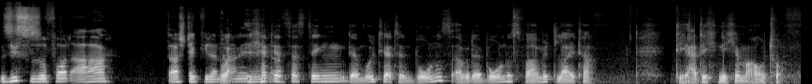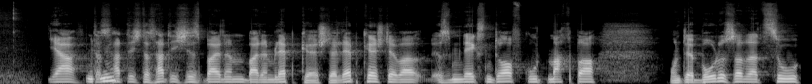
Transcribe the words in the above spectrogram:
siehst du sofort, aha, da steckt wieder eine Aber Angel ich hatte jetzt das Ding, der Multi hatte einen Bonus, aber der Bonus war mit Leiter. Die hatte ich nicht im Auto. Ja, das Mhm. hatte ich, das hatte ich jetzt bei einem, bei einem Labcache. Der Labcache, der war, ist im nächsten Dorf gut machbar. Und der Bonus dann dazu,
